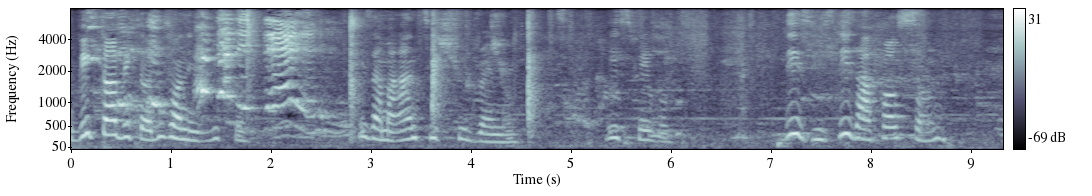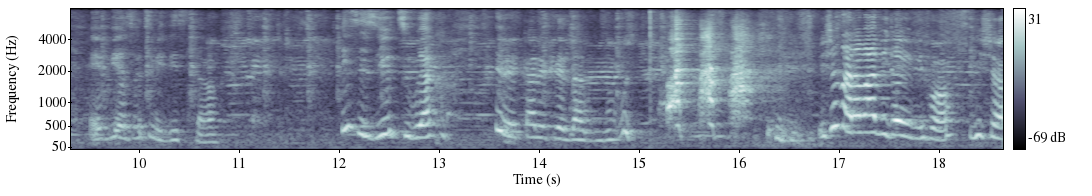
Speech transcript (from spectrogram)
Victor, Victor, this one is Victor. These are my auntie's children. This favor. This is this is our first son. If you're waiting with this now. This is YouTube. I can't play that. you should have never video before. You sure?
